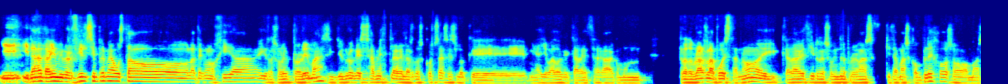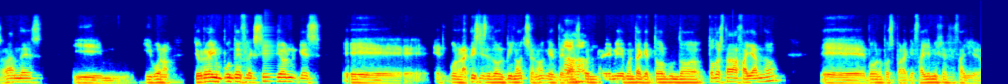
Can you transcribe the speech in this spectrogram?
Y, nada, también mi perfil siempre me ha gustado la tecnología y resolver problemas y yo creo que esa mezcla de las dos cosas es lo que me ha llevado a que cada vez haga como un redoblar la apuesta, ¿no? Y cada vez ir resolviendo problemas quizá más complejos o más grandes. Y, bueno, yo creo que hay un punto de inflexión que es eh, bueno, la crisis de 2008, ¿no? Que te das cuenta y me di cuenta que todo el mundo, todo estaba fallando. Eh, bueno, pues para que falle mi jefe, falle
